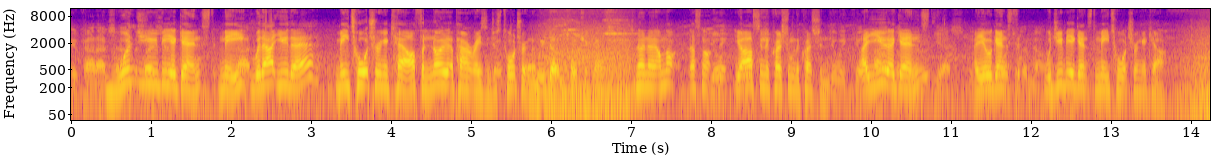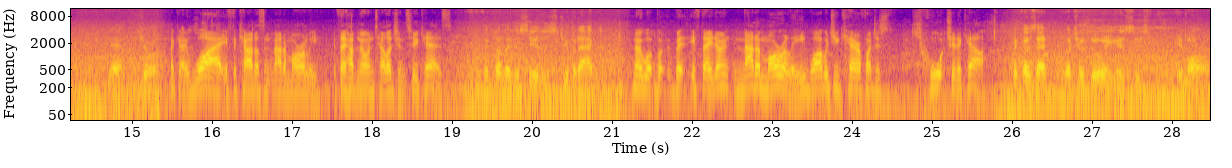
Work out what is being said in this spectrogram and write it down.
you can't answer. ask Would the you be against me, Can't. without you there, me torturing a cow for no apparent reason, just torturing them? We don't torture cows. No, no, I'm not. That's not. You're- You're asking the question with a question. Do we kill Are you against? Yes. Are you against? them? No. Would you be against me torturing a cow? Yeah, sure. Okay, why? If the cow doesn't matter morally, if they have no intelligence, who cares? Because they just see it as a stupid act. No, but, but if they don't matter morally, why would you care if I just tortured a cow? Because that what you're doing is is immoral.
